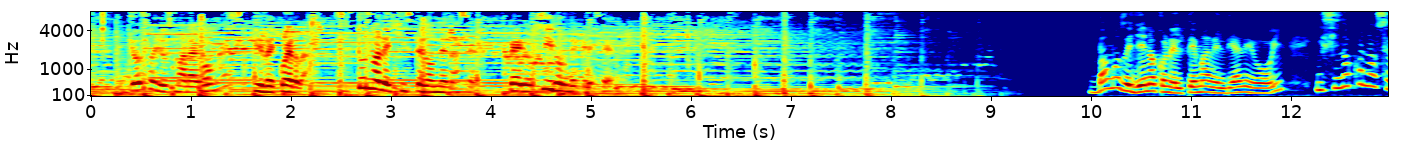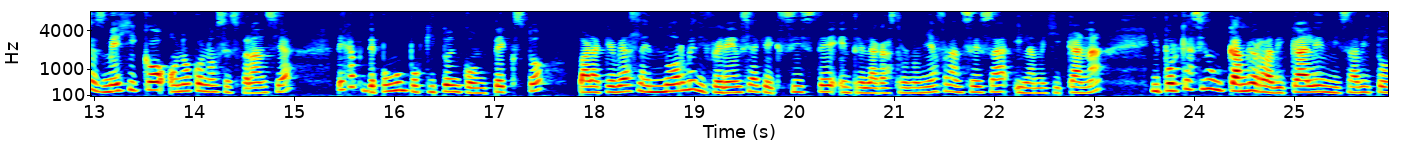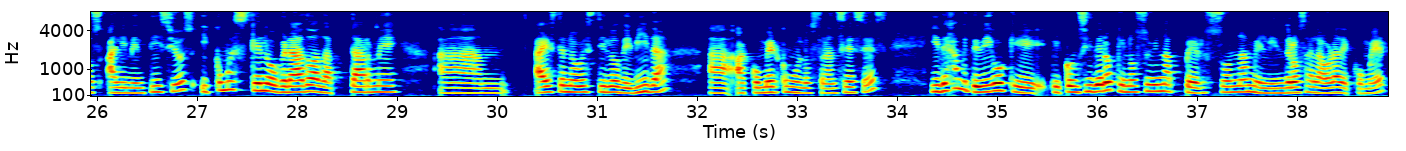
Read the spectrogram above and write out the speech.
Yo soy Osmara Gómez y recuerda, tú no elegiste dónde nacer, pero sí dónde crecer. Vamos de lleno con el tema del día de hoy y si no conoces México o no conoces Francia, déjame te pongo un poquito en contexto para que veas la enorme diferencia que existe entre la gastronomía francesa y la mexicana y por qué ha sido un cambio radical en mis hábitos alimenticios y cómo es que he logrado adaptarme a, a este nuevo estilo de vida, a, comer como los franceses. Y déjame te digo que, considero que no soy una persona melindrosa a la hora de comer.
